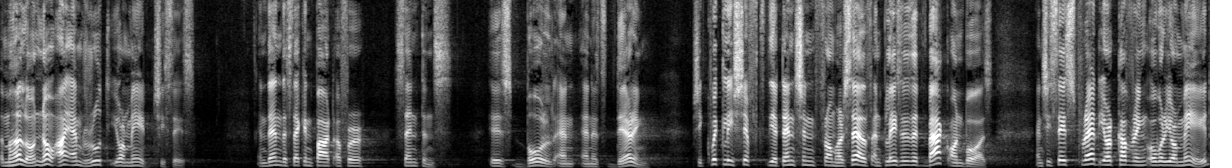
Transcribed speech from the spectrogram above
Mahlon. No, I am Ruth your maid, she says. And then the second part of her sentence is bold and, and it's daring. She quickly shifts the attention from herself and places it back on Boaz. And she says, Spread your covering over your maid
